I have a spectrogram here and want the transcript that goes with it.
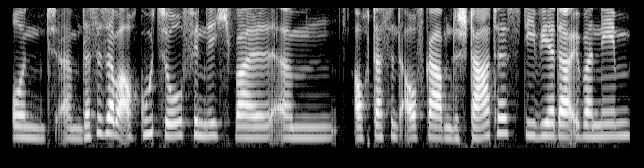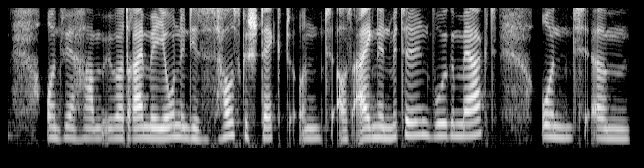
Und ähm, das ist aber auch gut so, finde ich, weil ähm, auch das sind Aufgaben des Staates, die wir da übernehmen. Und wir haben über drei Millionen in dieses Haus gesteckt und aus eigenen Mitteln wohlgemerkt. Und ähm,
